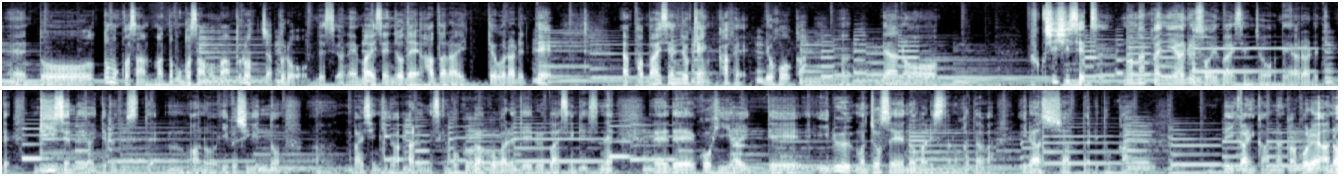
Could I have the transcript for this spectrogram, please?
えっ、ー、と、ともこさん、まあ、ともこさんもまあプロっちゃプロですよね。焙煎所で働いておられて、あ焙煎所兼カフェ、両方か。うん、で、あの福祉施設の中にあるそういう焙煎所でやられててギーセンで焼いてるんですって、うん、あのいぶし銀の、うん、焙煎機があるんですけど僕が憧れている焙煎機ですね、えー、でコーヒー焼いている、まあ、女性のバリスタの方がいらっしゃったりとか。でいかんいかん。なんかこれあの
